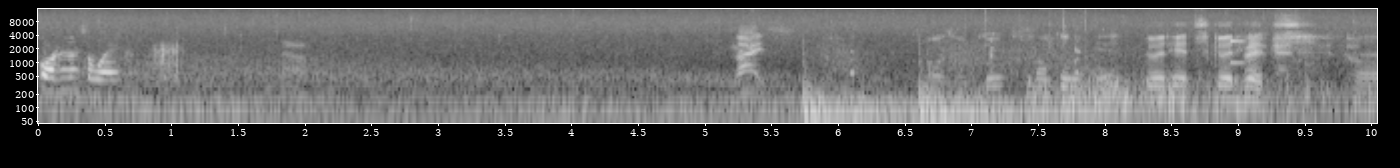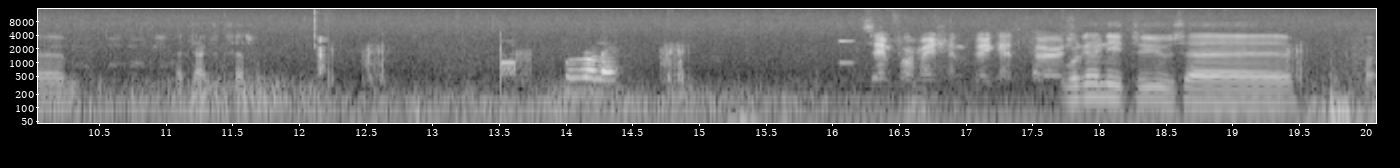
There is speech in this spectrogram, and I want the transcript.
Ordnance away. Yeah. Nice! Also good fucking hit. Good hits, good hits. guys, let's go. Um, attack successful. We'll relay. Same formation, big at first. We're gonna need to use. Uh, fuck.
